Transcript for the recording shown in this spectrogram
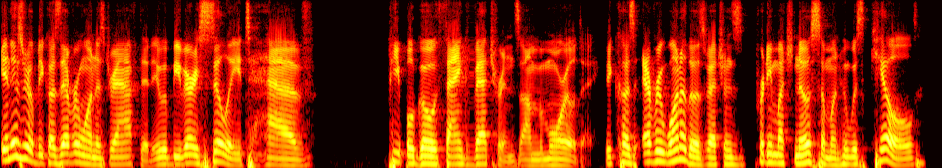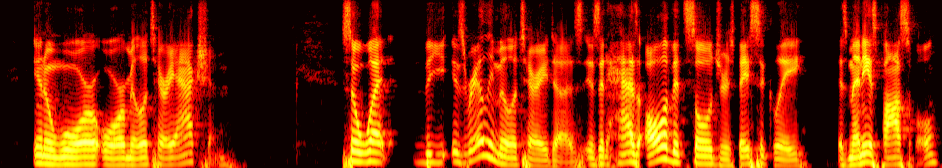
in Israel, because everyone is drafted, it would be very silly to have people go thank veterans on Memorial Day because every one of those veterans pretty much knows someone who was killed in a war or military action. So, what the Israeli military does is it has all of its soldiers, basically as many as possible,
